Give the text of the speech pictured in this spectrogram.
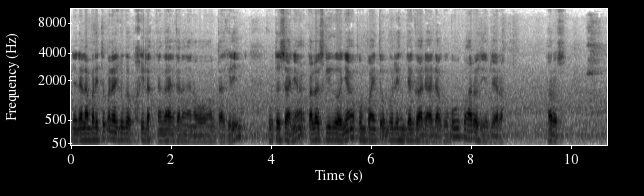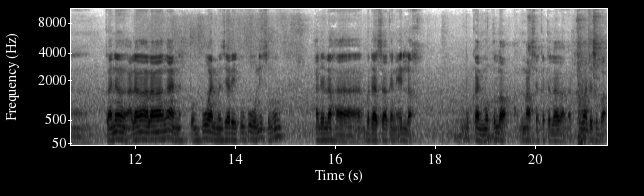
Dan dalam pada itu pun ada juga khilaf canggahan kalangan orang-orang mutakhirin keputusannya kalau sekiranya perempuan itu boleh menjaga adab-adab kubur aku harus dia berziarah. Harus. Ha. kerana alangan-alangan perempuan menziarahi kubur ni semua adalah uh, berdasarkan illah bukan mutlak nas yang kata larang semua ada sebab.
